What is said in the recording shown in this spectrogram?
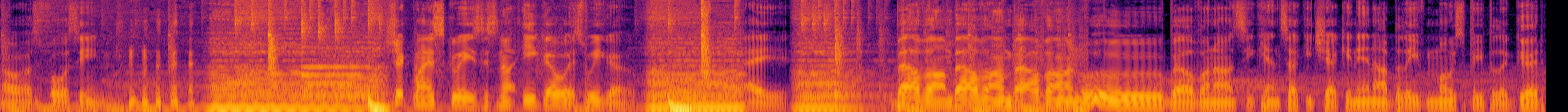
I was 14. Trick my squeeze, it's not ego, it's we go. Hey. Belvon, Belvon, Belvon. Ooh, Belvon Artsy, Kentucky checking in. I believe most people are good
